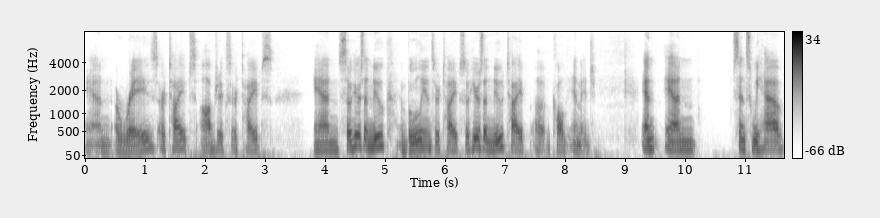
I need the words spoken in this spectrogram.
and arrays are types, objects are types. And so here's a new, booleans are types. So here's a new type uh, called image. And, and since we have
